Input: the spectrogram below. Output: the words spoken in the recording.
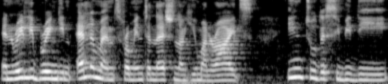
and really bring in elements from international human rights into the CBD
